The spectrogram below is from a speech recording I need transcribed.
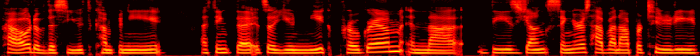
proud of this youth company I think that it's a unique program in that these young singers have an opportunity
